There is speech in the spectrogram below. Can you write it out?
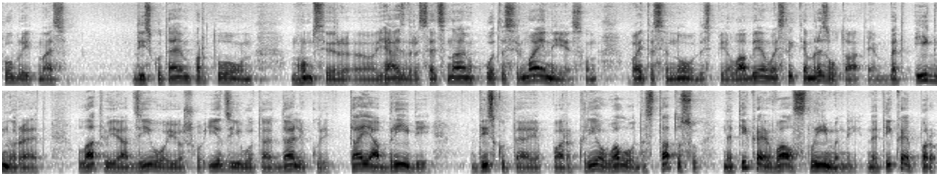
šobrīd mēs diskutējam par to, un mums ir jāizdara secinājumi, ko tas ir mainījies, un vai tas ir novedis pie labiem vai sliktiem rezultātiem. Bet ignorēt Latvijā dzīvojošo iedzīvotāju daļu, kuri tajā brīdī diskutēja par krievu valodas statusu ne tikai valsts līmenī, ne tikai par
